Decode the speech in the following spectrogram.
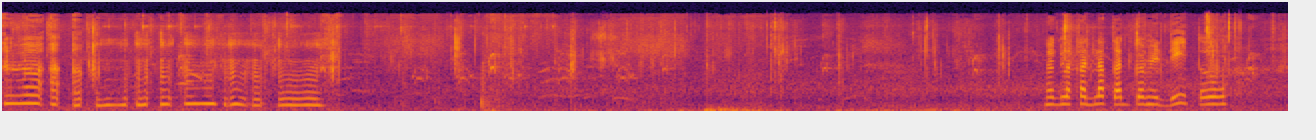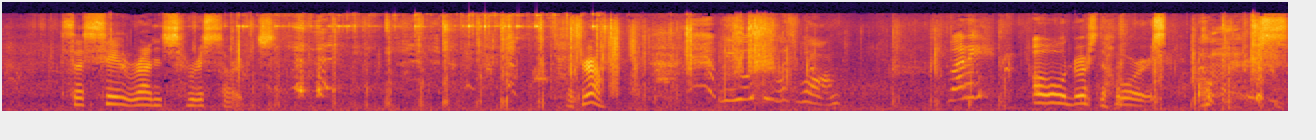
Ah, ah, ah, Naglakad-lakad kami dito sa Sea Ranch Resorts. What's wrong? See what's wrong. Buddy? Oh, there's the horse. Horse.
